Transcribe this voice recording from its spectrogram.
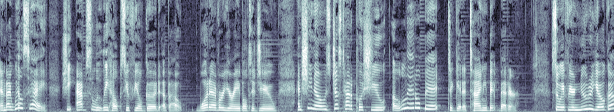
and I will say she absolutely helps you feel good about whatever you're able to do, and she knows just how to push you a little bit to get a tiny bit better. So if you're new to yoga,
